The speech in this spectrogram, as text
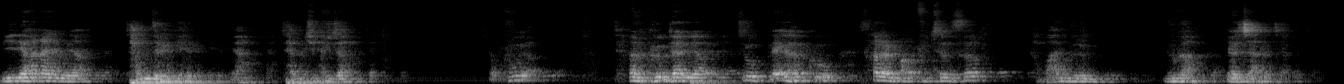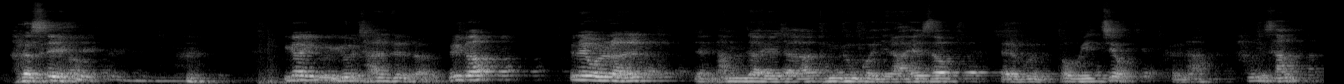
미리 하나님 그냥 잠들게. 야, 잠시 구자. 구야. 참, 그 자리야 쭉 빼갖고 살을 막 붙여서 다 만드는 거예요. 누가? 여자. 알았어요? 그러니까 이거, 이거 잘 들으라고. 그러니까, 근데 오늘날 남자, 여자 동등권이라 해서 여러분 또 있죠? 그러나 항상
